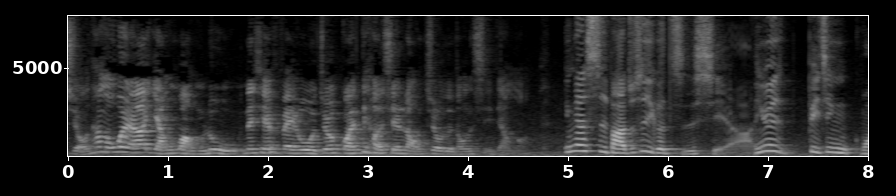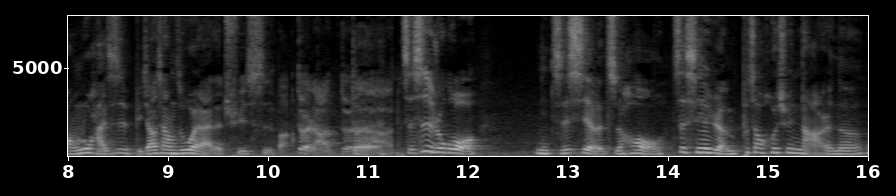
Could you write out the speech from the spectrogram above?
久，他们为了要养网路那些废物，就关掉一些老旧的东西，这样吗？应该是吧，就是一个止血啊，因为毕竟网络还是比较像是未来的趋势吧。对啦，对啦，对，只是如果你止血了之后，这些人不知道会去哪儿呢？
